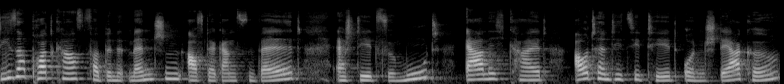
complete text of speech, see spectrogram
Dieser Podcast verbindet Menschen auf der ganzen Welt. Er steht für Mut, Ehrlichkeit, Authentizität und Stärke.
